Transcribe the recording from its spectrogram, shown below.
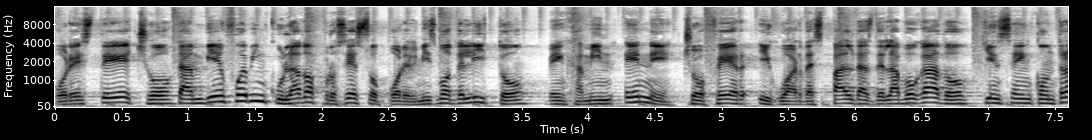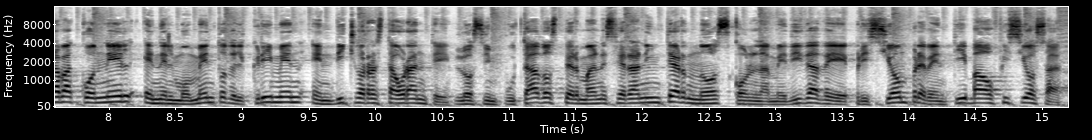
Por este hecho, también fue vinculado a proceso por el mismo delito Benjamín N., chofer y guardaespaldas del abogado, quien se encontraba con él en el momento del crimen en dicho restaurante. Los imputados permanecerán internos con la medida de prisión preventiva oficiosa.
